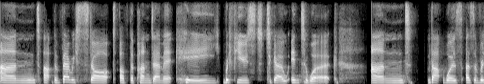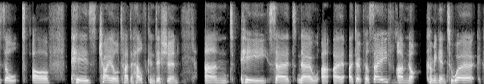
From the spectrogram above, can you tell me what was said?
And at the very start of the pandemic, he refused to go into work. And that was as a result of his child had a health condition and he said no I, I don't feel safe. I'm not coming into work.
